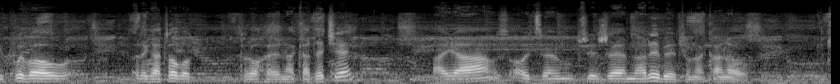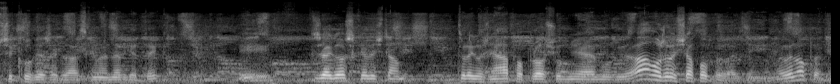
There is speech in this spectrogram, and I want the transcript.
i pływał regatowo trochę na kadecie, a ja z ojcem przyjeżdżałem na ryby tu na kanał przy klubie żeglarskim Energetyk i Grzegorz kiedyś tam któregoś dnia poprosił mnie, mówił, a może byś chciał popływać ze mną. Mówię, no pewnie.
